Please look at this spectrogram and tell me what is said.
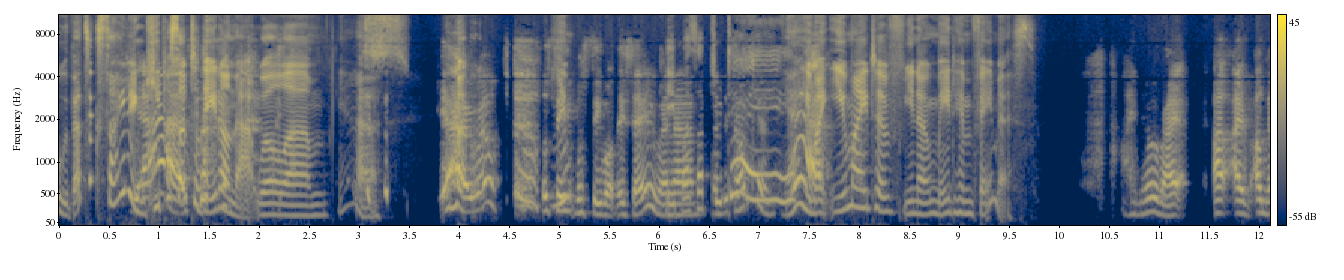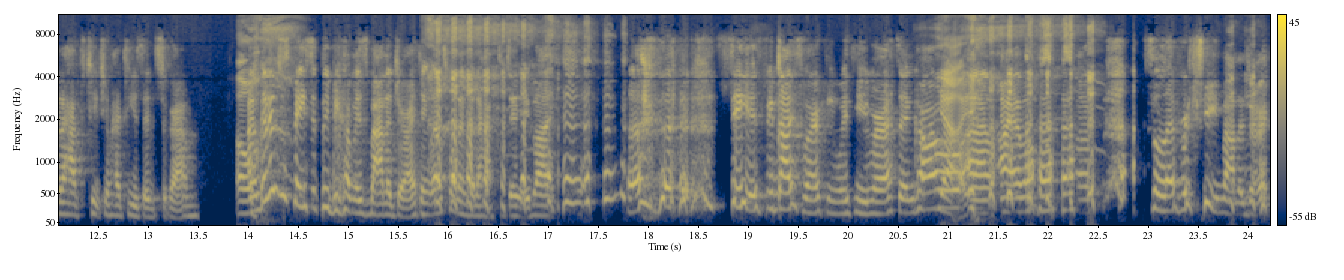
Ooh, that's exciting. Keep us up to date on that. We'll um yeah. yeah, I will. We'll see You- we'll see what they say when, Keep uh, us up to when they talk to him. date. Yeah, you might you might have, you know, made him famous. I know, right? I, I, I'm gonna have to teach him how to use Instagram. Oh, I'm gonna just basically become his manager. I think that's what I'm gonna have to do. Like, see, it's been nice working with you, Moretta and Carl. Yeah, yeah. Um, I am a, a celebrity manager.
